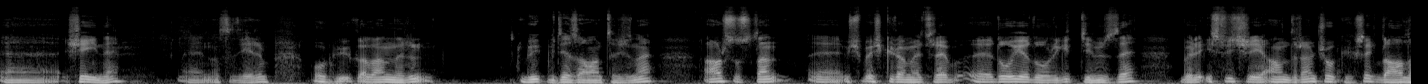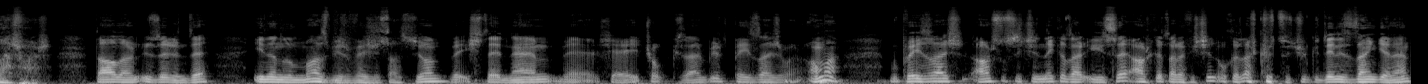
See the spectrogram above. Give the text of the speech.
e, şeyine e, nasıl diyelim o büyük alanların büyük bir dezavantajına Arsus'tan e, 3-5 kilometre e, doğuya doğru gittiğimizde böyle İsviçre'yi andıran çok yüksek dağlar var. Dağların üzerinde inanılmaz bir vejetasyon ve işte nem ve şey çok güzel bir peyzaj var. Ama Bu peyzaj Arsus için ne kadar iyiyse arka taraf için o kadar kötü. Çünkü denizden gelen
